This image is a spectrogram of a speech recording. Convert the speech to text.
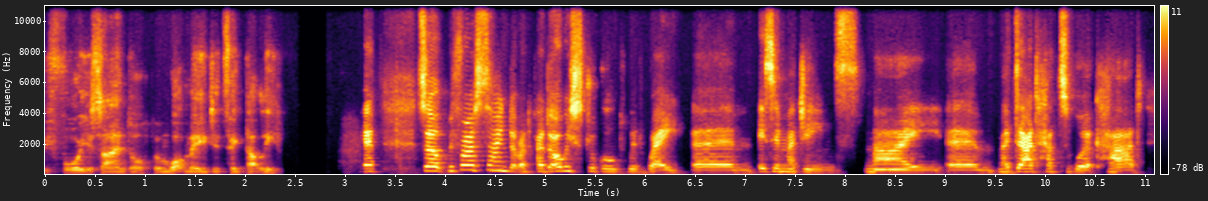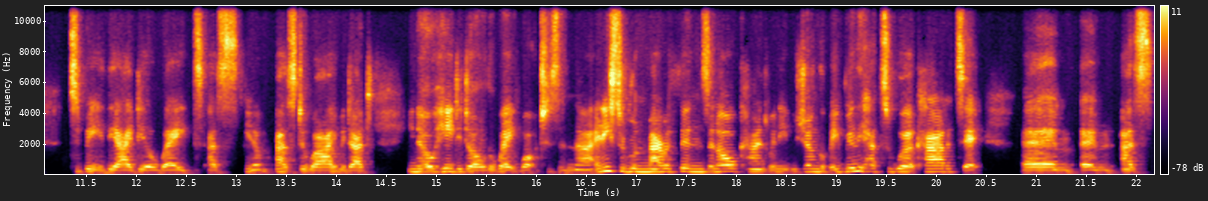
before you signed up, and what made you take that leap? Yeah. So before I signed up, I'd, I'd always struggled with weight. Um, it's in my genes. My um, my dad had to work hard to be the ideal weight, as you know, as do I. My dad, you know, he did all the Weight Watchers and that, and he used to run marathons and all kinds when he was younger. But he really had to work hard at it. Um, um, as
